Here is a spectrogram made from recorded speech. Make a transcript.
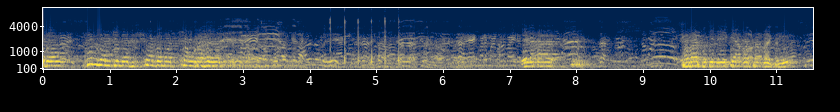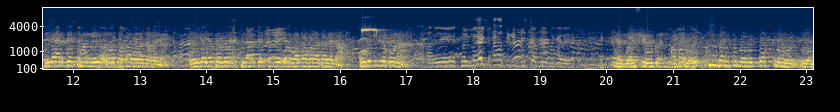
এবং ফুলবাড়ি টিমের সর্বমোট সংগ্রহ। এলাকার সবার প্রতি দৃষ্টি আকর্ষণ করছি। প্লেয়ারদের সঙ্গে কোনো কথা বলা যাবে না। লোক প্লেয়ারদের সঙ্গে কোনো কথা বলা যাবে না। কমিটির লোকও না। দর্শক টিমের পক্ষে রয়েছেন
